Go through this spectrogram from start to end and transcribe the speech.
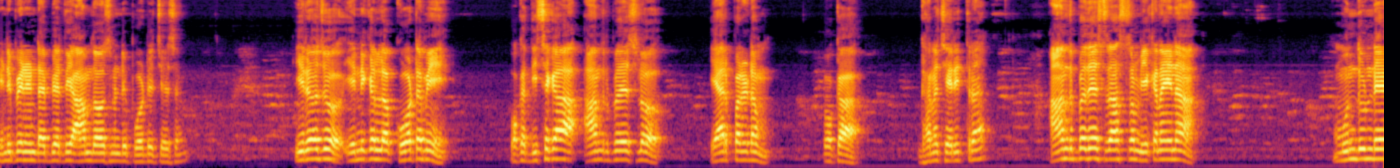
ఇండిపెండెంట్ అభ్యర్థి ఆమ్దాస్ నుండి పోటీ చేశాం. ఈరోజు ఎన్నికల్లో కూటమి ఒక దిశగా ఆంధ్రప్రదేశ్లో ఏర్పడడం ఒక ఘన చరిత్ర. ఆంధ్రప్రదేశ్ రాష్ట్రం ఇకనైనా ముందుండే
